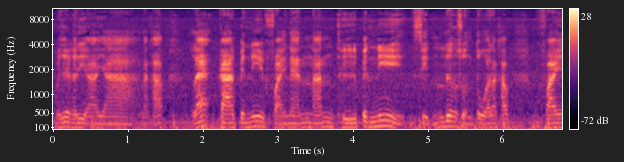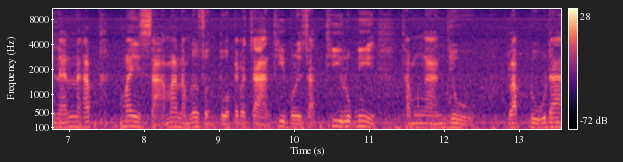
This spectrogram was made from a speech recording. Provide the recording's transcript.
ไม่ใช่คดีอาญานะครับ และการเป็นหนี้ไฟแนนซ์นั้นถือเป็นหนี้สินเรื่องส่วนตัวนะครับไฟแนนซ์นะครับไม่สามารถนำเรื่องส่วนตัวไปประจานที่บริษัทที่ลูกหนี้ทำงานอยู่รับรู้ได้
